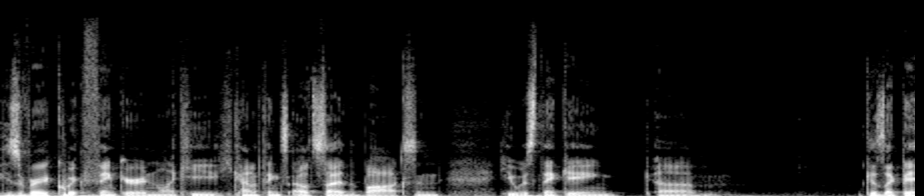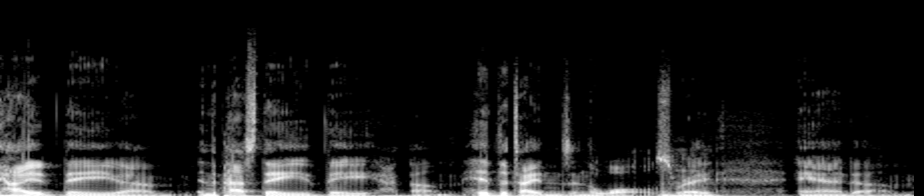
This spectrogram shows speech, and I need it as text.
he's a very quick thinker and like he, he kind of thinks outside the box. And he was thinking um because like they hide they um in the past they they um hid the titans in the walls right? And um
